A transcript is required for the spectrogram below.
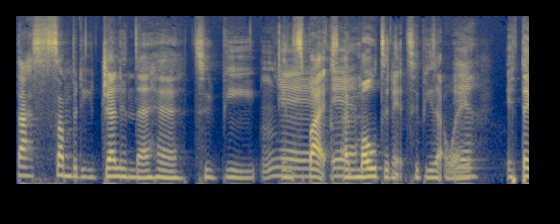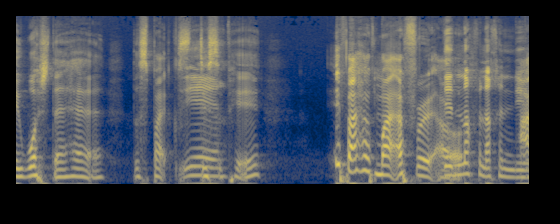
that's somebody gelling their hair to be Yeah, in spikes yeah. and molding it to be that way. Yeah. If they wash their hair, the spikes disappear. if I have my afro out, There's nothing I can do. I,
